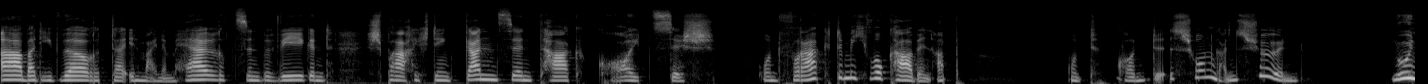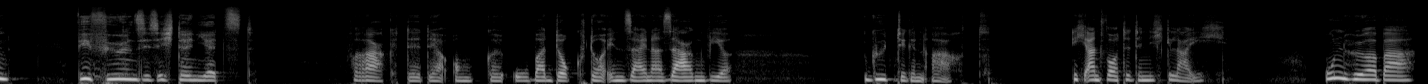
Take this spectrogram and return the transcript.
Aber die Wörter in meinem Herzen bewegend, sprach ich den ganzen Tag kreuzisch und fragte mich Vokabeln ab und konnte es schon ganz schön. Nun, wie fühlen Sie sich denn jetzt? Fragte der Onkel Oberdoktor in seiner, sagen wir, gütigen Art. Ich antwortete nicht gleich. Unhörbar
